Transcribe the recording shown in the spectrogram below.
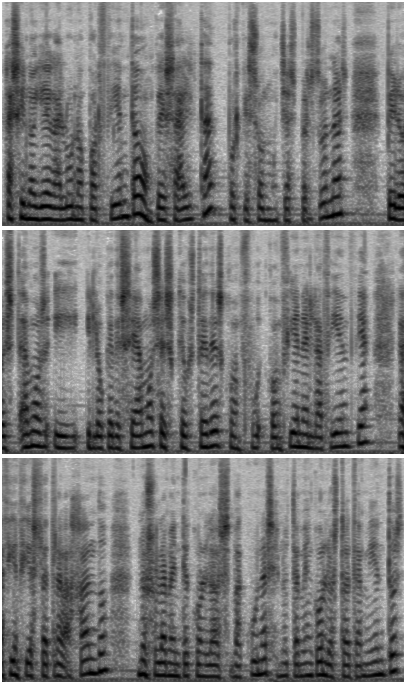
casi no llega al 1%, aunque es alta, porque son muchas personas, pero estamos y, lo que deseamos es que ustedes confíen en la ciencia. La ciencia está trabajando no solamente con las vacunas, sino también con los tratamientos,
